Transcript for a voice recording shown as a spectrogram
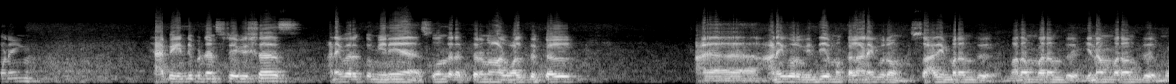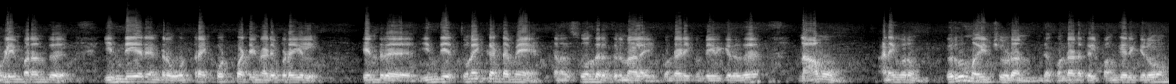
Morning happy independence day wishes அனைவருக்கும் இனிய சுதந்திர திருநாள் வாழ்த்துக்கள். அனைவரும் இந்திய மக்கள் அனைவரும் சாதி மறந்து மதம் மறந்து இனம் மறந்து மொழி மறந்து இந்தியர் என்ற ஒற்றை கோட்பாட்டின் அடிப்படையில் இன்று இந்திய துணைக்கண்டமே தனது சுதந்திர திருநாளை கொண்டாடி கொண்டிருக்கிறது. நாமும் அனைவரும் பெரும் மகிழ்ச்சியுடன் இந்த கொண்டாட்டத்தில் பங்கேற்கிறோம்.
